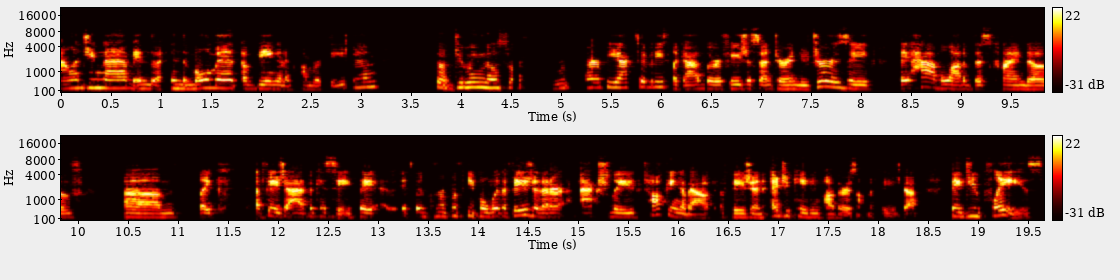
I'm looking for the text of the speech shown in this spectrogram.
challenging them in the in the moment of being in a conversation. So doing those sorts of group therapy activities, like Adler Aphasia Center in New Jersey, they have a lot of this kind of um, like aphasia advocacy. They it's a group of people with aphasia that are actually talking about aphasia and educating others on aphasia. They do plays,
